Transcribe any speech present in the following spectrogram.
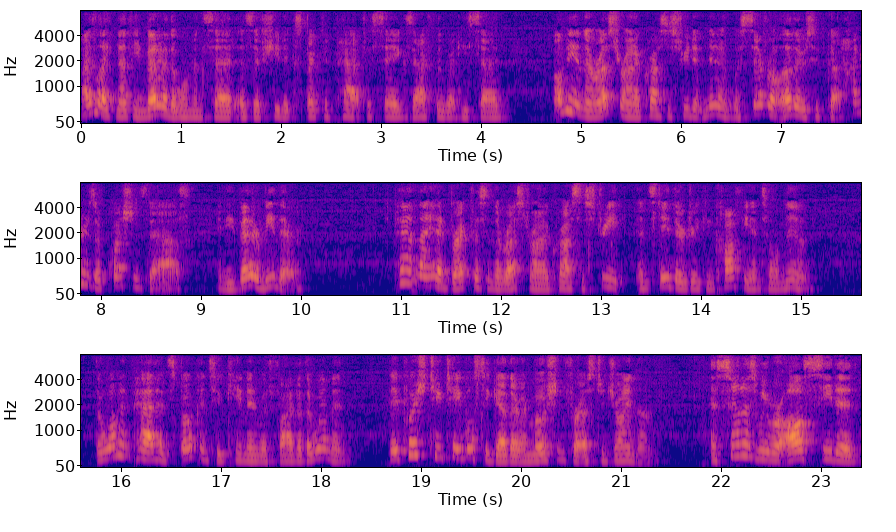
I'd like nothing better, the woman said, as if she'd expected Pat to say exactly what he said. I'll be in the restaurant across the street at noon with several others who've got hundreds of questions to ask, and you'd better be there. Pat and I had breakfast in the restaurant across the street and stayed there drinking coffee until noon. The woman Pat had spoken to came in with five other women. They pushed two tables together and motioned for us to join them. As soon as we were all seated,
